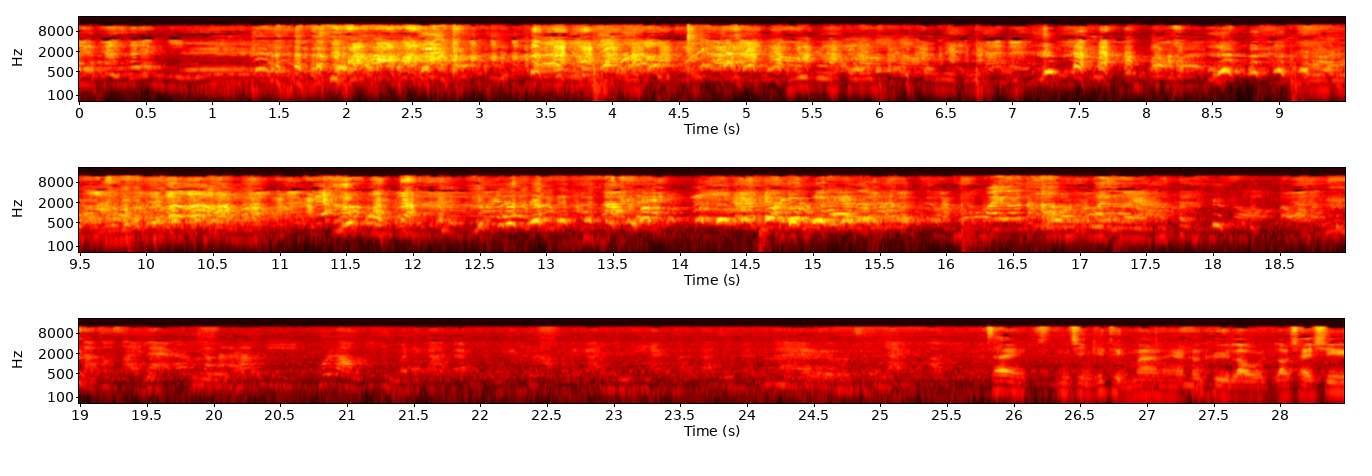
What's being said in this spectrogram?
รายการแต่งหญิง ได้ไหมไปแล้วนะไปแล้วนะแต่ว่ามันคือการสดใสแหละกับอัลบั้มนี้พวกเราคิดถึงบรรยากาศแบบนี้ค่ะบรรยากาศอินแพคบรรยากาศที่แบบแฟนคนสิร์ตใหญ่นะครับ ใช่จริงๆคิดถึงมากนะครับก็คือเราเราใช้ชื่อ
